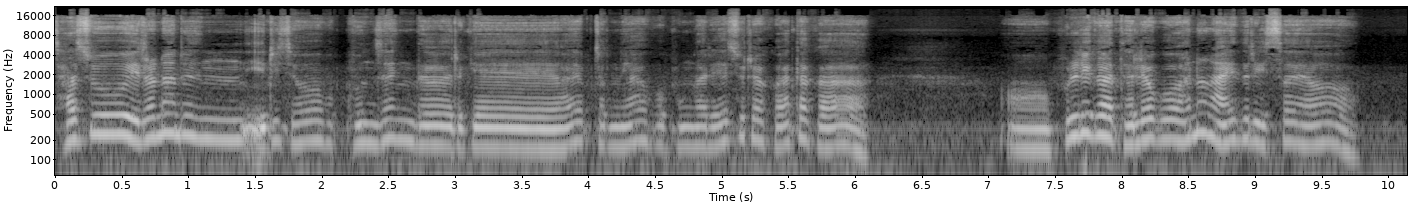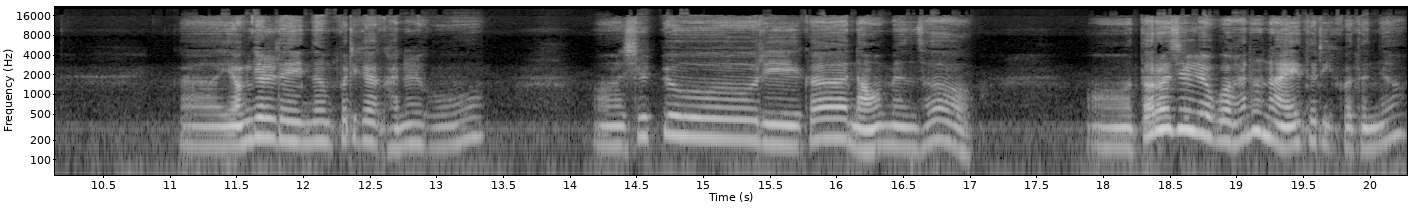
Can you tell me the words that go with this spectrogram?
자주 일어나는 일이죠. 군생들 이렇게 화엽정리하고 분갈이 해주려고 하다가 어, 분리가 되려고 하는 아이들이 있어요. 그러니까 연결되어 있는 뿌리가 가늘고 어, 실뿌리가 나오면서 어, 떨어지려고 하는 아이들이 있거든요.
